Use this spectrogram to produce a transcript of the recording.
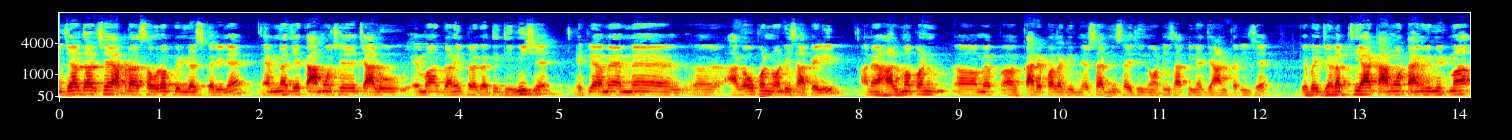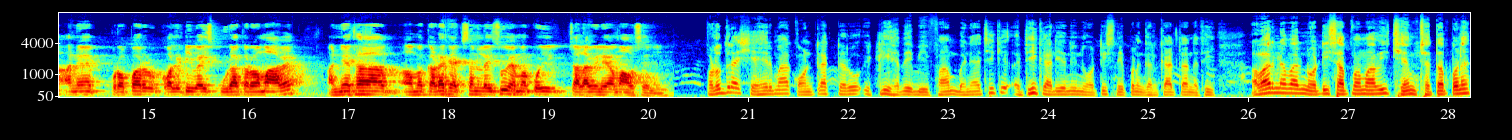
ઇજારદાર છે આપણા સૌરભ બિલ્ડર્સ કરીને. એમના જે કામો છે ચાલુ એમાં ઘણી પ્રગતિ ધીમી છે એટલે અમે એમને અગાઉ પણ નોટિસ આપેલી અને હાલમાં પણ અમે કાર્યપાલક ઇજનેર સાહેબની સહીથી નોટિસ આપીને જાણ કરી છે. કે ભાઈ ઝડપથી આ કામો ટાઈમ લિમિટમાં અને પ્રોપર ક્વોલિટી વાઇઝ પૂરા કરવામાં આવે. અન્યથા અમે કડક એક્શન લઈશું, એમાં કોઈ ચલાવી લેવામાં આવશે નહીં. વડોદરા શહેરમાં કોન્ટ્રાક્ટરો એટલી હદે બેફામ બન્યા છે કે અધિકારીઓની નોટિસને પણ ગણકારતા નથી. અવારનવાર નોટિસ આપવામાં આવી, છેમ છતાં પણ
